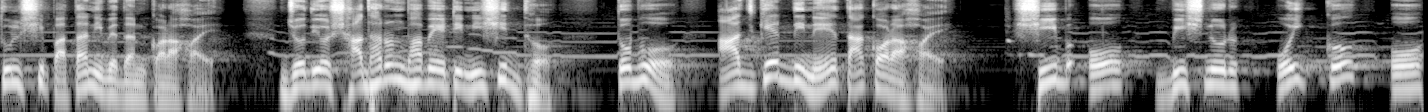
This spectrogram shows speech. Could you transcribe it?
তুলসী পাতা নিবেদন করা হয়। যদিও সাধারণভাবে এটি নিষিদ্ধ, তবুও আজকের দিনে তা করা হয়। শিব ও বিষ্ণুর ঐক্য ও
